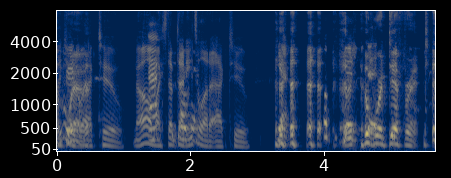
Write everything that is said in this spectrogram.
I'm do aware know of. Act Two. No, my stepdad Two. eats a lot of Act Two. Yeah. We're different.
